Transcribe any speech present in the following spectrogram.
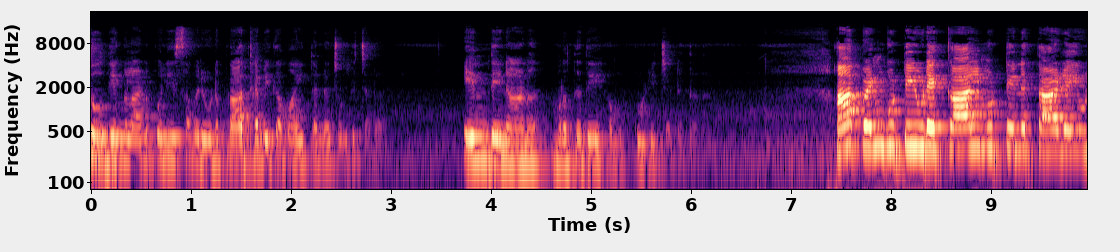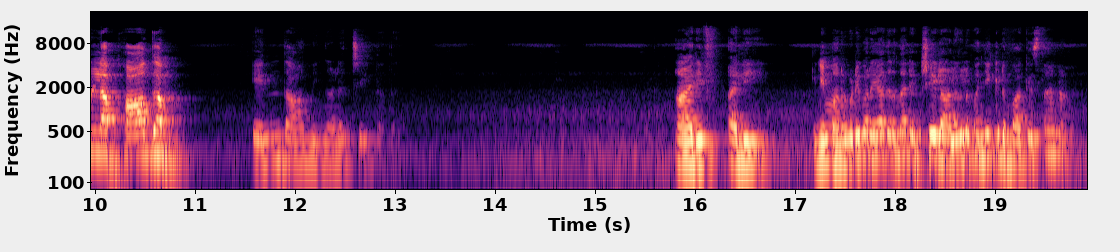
ചോദ്യങ്ങളാണ് പോലീസ് അവരോട് പ്രാഥമികമായി തന്നെ ചോദിച്ചത്. എന്തിനാണ് മൃതദേഹം കുഴിച്ചെടുത്തത്? ആ പെൺകുട്ടിയുടെ കാൽമുട്ടിന് താഴെയുള്ള ഭാഗം എന്താ നിങ്ങൾ ചെയ്തത്? ആരിഫ് അലി. ഇനി മറുപടി പറയാതിരുന്ന രക്ഷയിൽ ആളുകൾ പഞ്ഞിക്കിടും. പാകിസ്ഥാനാണ്.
